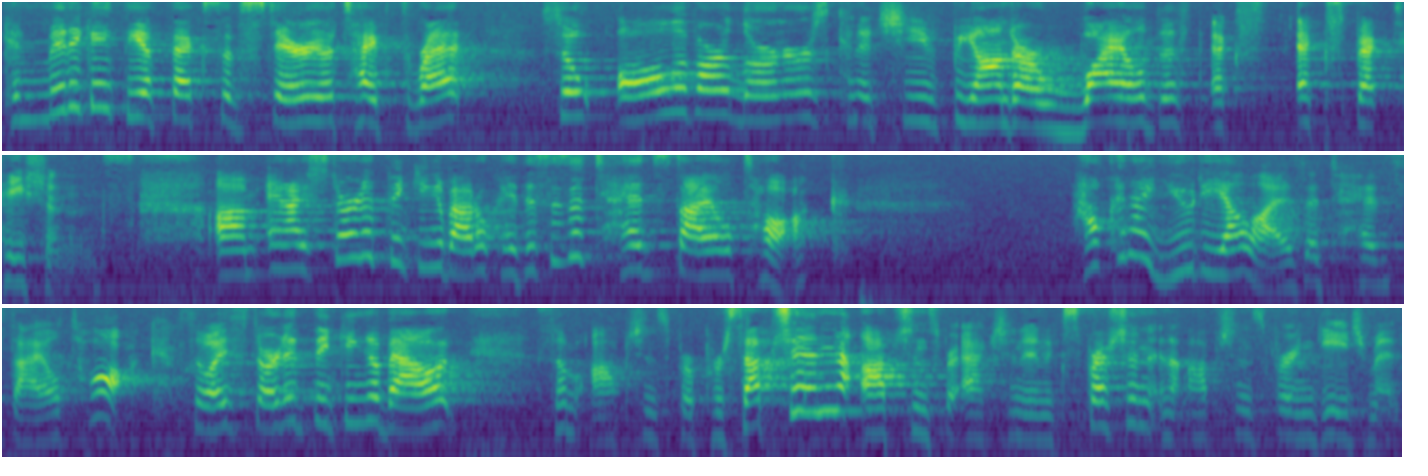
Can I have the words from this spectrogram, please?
can mitigate the effects of stereotype threat so all of our learners can achieve beyond our wildest ex- expectations. Um, and I started thinking about okay, this is a TED style talk. How can I UDLize a TED style talk? So I started thinking about some options for perception, options for action and expression, and options for engagement.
